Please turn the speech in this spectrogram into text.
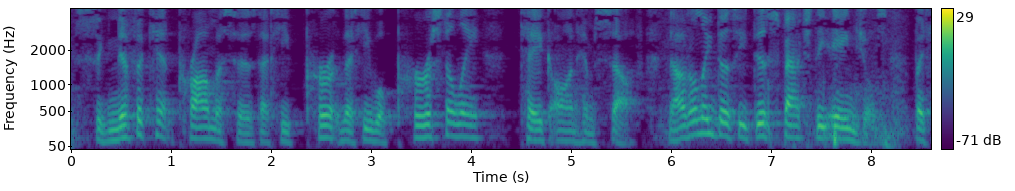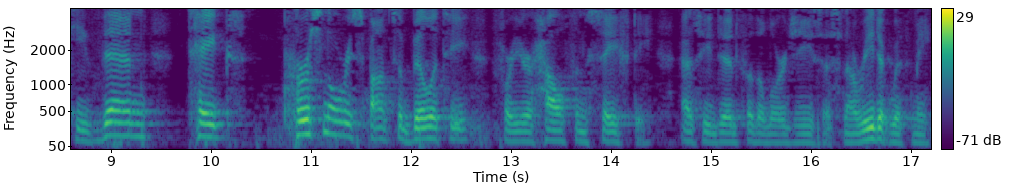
significant promises that he per, that he will personally take on himself. Not only does he dispatch the angels, but he then takes personal responsibility for your health and safety as he did for the Lord Jesus. Now read it with me.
